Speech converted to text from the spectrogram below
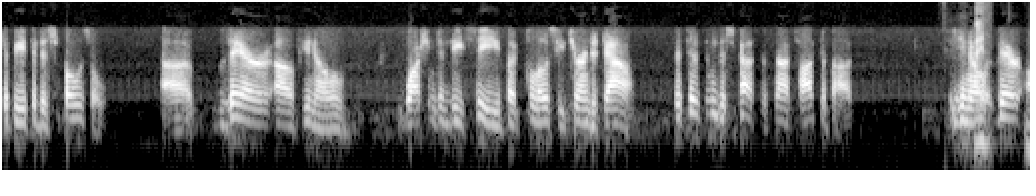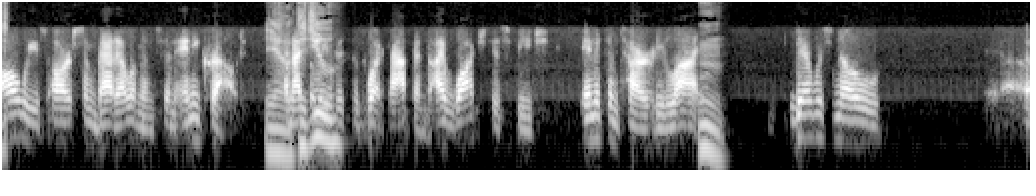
to be at the disposal uh, there of, you know, Washington, D.C., but Pelosi turned it down. This isn't discussed. It's not talked about. You know, I, there always are some bad elements in any crowd. Yeah. And I Did believe you... this is what happened. I watched his speech in its entirety live. Mm. there was no uh,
